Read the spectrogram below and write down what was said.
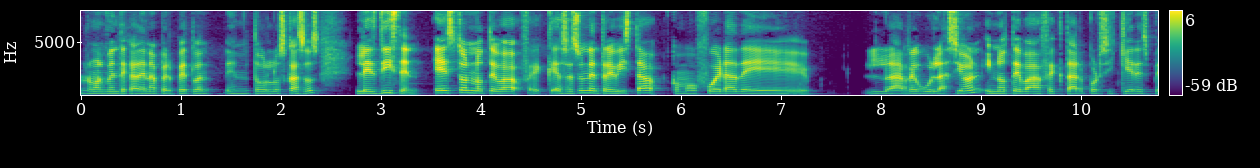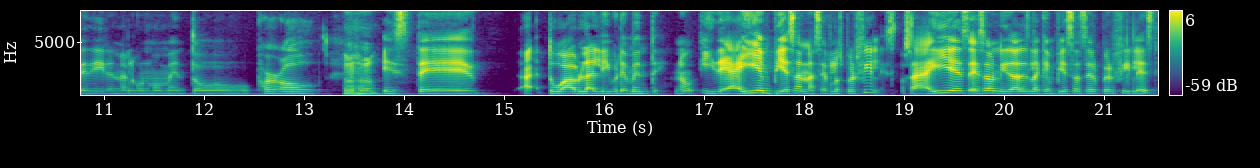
normalmente cadena perpetua en, en todos los casos, les dicen, esto no te va, o sea, es una entrevista como fuera de la regulación y no te va a afectar por si quieres pedir en algún momento parole este, tú habla libremente, ¿no? Y de ahí empiezan a hacer los perfiles. O sea, ahí es, esa unidad es la que empieza a hacer perfiles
